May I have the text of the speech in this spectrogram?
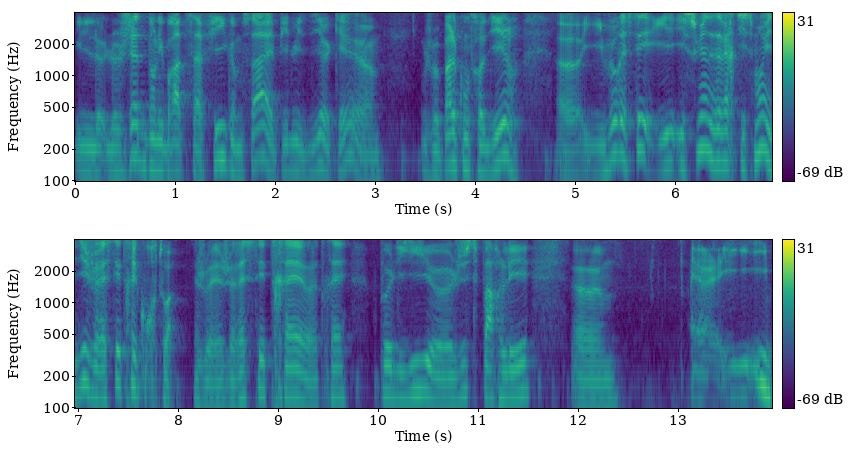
le jette dans les bras de sa fille comme ça, et puis lui se dit ok. Euh, je veux pas le contredire. Euh, il veut rester. Il, se souvient des avertissements. Il dit je vais rester très courtois. Je vais, je vais rester très très poli, juste parler. Euh, il,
